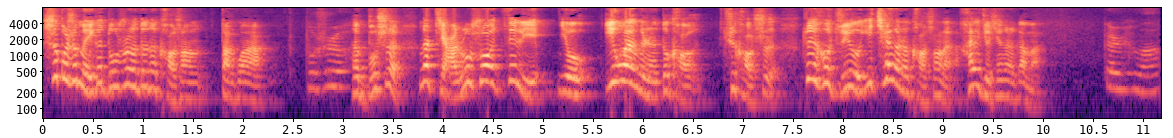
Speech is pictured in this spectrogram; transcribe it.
是不是每个读书人都能考上当官啊？不是，呃，不是。那假如说这里有一万个人都考去考试，最后只有一千个人考上了，还有九千个人干嘛？干什么？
